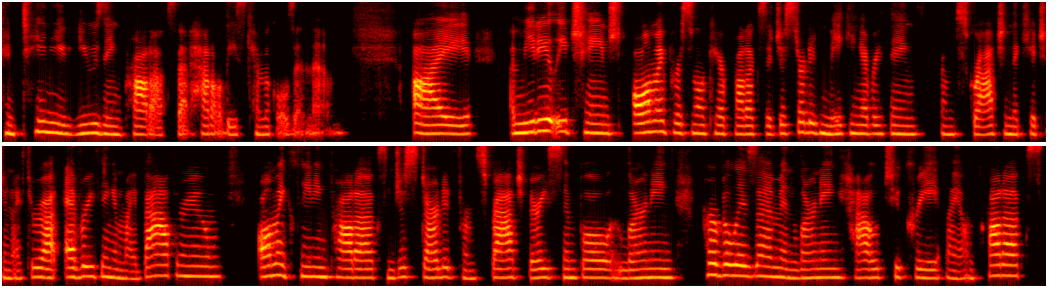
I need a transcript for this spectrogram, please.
continue using products that had all these chemicals in them. I immediately changed all my personal care products. I just started making everything from scratch in the kitchen. I threw out everything in my bathroom, all my cleaning products, and just started from scratch, very simple, learning herbalism and learning how to create my own products.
